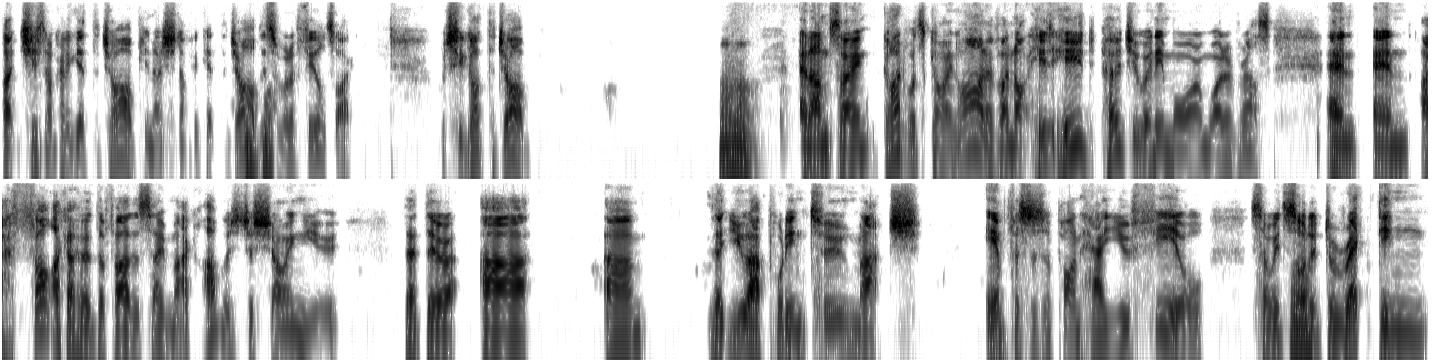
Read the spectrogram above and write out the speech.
like she's not going to get the job. You know, she's not going to get the job. Mm-hmm. This is what it feels like. But she got the job. Mm-hmm. And I'm saying, God, what's going on? Have I not he- heard you anymore and whatever else? And and I felt like I heard the Father say, Mike, I was just showing you that there are um, that you are putting too much emphasis upon how you feel. So it's sort hmm. of directing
